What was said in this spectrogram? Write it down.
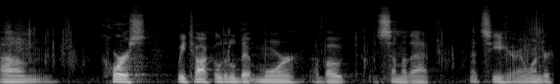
um, course, we talk a little bit more about some of that. Let's see here, I wonder.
